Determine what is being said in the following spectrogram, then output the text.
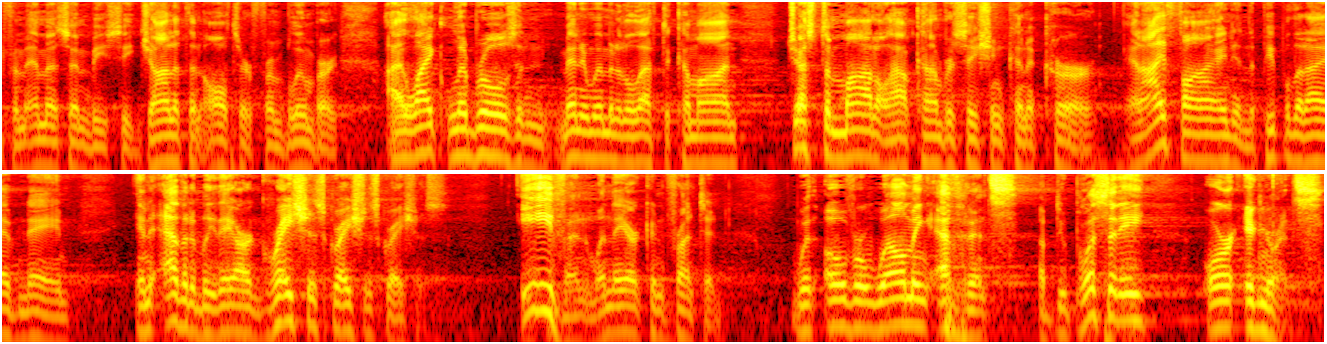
from MSNBC, Jonathan Alter from Bloomberg. I like liberals and men and women of the left to come on just to model how conversation can occur. And I find in the people that I have named, inevitably they are gracious, gracious, gracious, even when they are confronted with overwhelming evidence of duplicity or ignorance.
